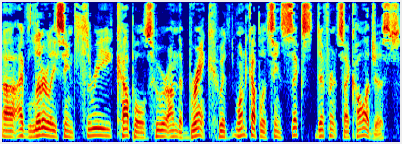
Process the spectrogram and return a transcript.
Uh, I've literally seen three couples who were on the brink. Had, one couple had seen six different psychologists,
